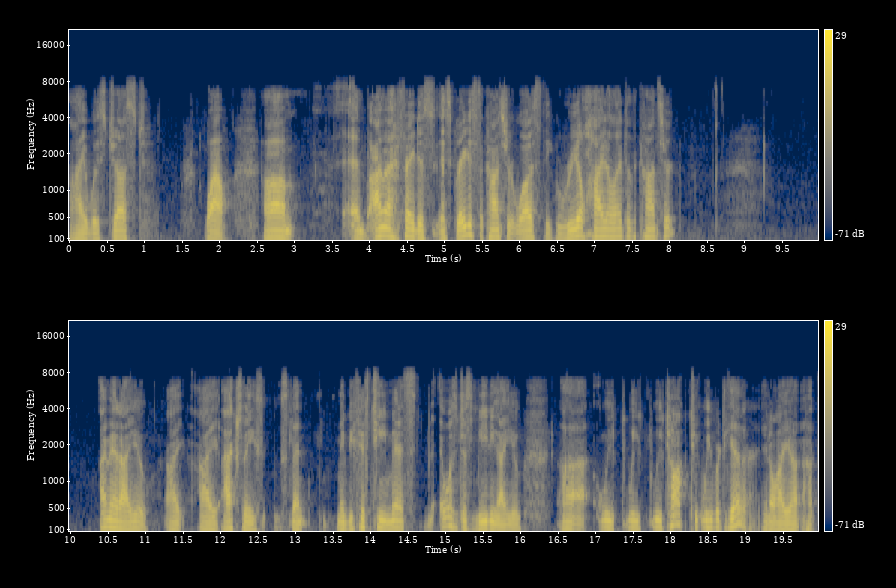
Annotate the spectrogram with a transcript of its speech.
I was just, wow. Um, and I'm afraid as, as great as the concert was, the real highlight of the concert, I met IU. I, I actually spent maybe 15 minutes. It wasn't just meeting IU. Uh, we we we talked. To, we were together. You know, I uh.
